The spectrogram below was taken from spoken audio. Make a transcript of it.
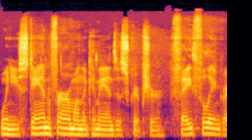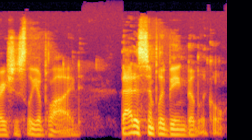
when you stand firm on the commands of Scripture, faithfully and graciously applied, that is simply being biblical.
